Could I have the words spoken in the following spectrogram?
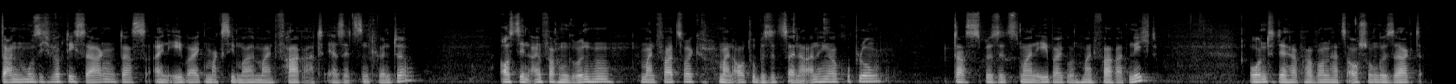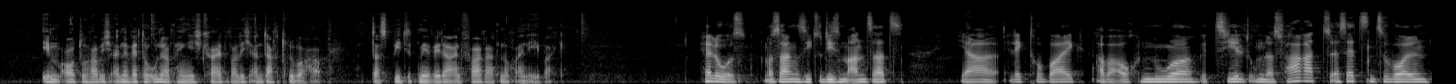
dann muss ich wirklich sagen, dass ein E-Bike maximal mein Fahrrad ersetzen könnte. Aus den einfachen Gründen, mein Fahrzeug, mein Auto besitzt eine Anhängerkupplung. Das besitzt mein E-Bike und mein Fahrrad nicht. Und der Herr Pavon hat es auch schon gesagt, Im Auto habe ich eine Wetterunabhängigkeit, weil ich ein Dach drüber habe. Das bietet mir weder ein Fahrrad noch ein E-Bike. Herr Loos, was sagen Sie zu diesem Ansatz? Ja, Elektrobike, aber auch nur gezielt, um das Fahrrad ersetzen zu wollen.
